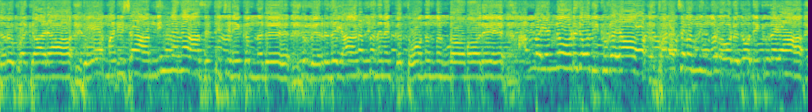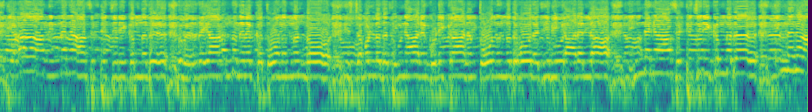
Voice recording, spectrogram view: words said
ചെറുപ്പക്കാരാ ഏ മനുഷ്യ നിന്നെ ഞാൻ സൃഷ്ടിച്ചിരിക്കുന്നത് വെറുതെയാണെന്ന് നിനക്ക് തോന്നുന്നുണ്ടോ മോരെ അല്ല എന്നോട് ചോദിക്കുകയാ നിങ്ങളോട് ചോദിക്കുകയാ എടാ നിന്നെ ഞാൻ സൃഷ്ടിച്ചിരിക്കുന്നത് വെറുതെയാണെന്ന് നിനക്ക് തോന്നുന്നുണ്ടോ? ഇഷ്ടമുള്ളത് തിന്നാനും കുടിക്കാനും തോന്നുന്നത് പോലെ ജീവിക്കാനല്ല. നിന്നെ ഞാൻ സൃഷ്ടിച്ചിരിക്കുന്നത് നിന്നെ ഞാൻ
